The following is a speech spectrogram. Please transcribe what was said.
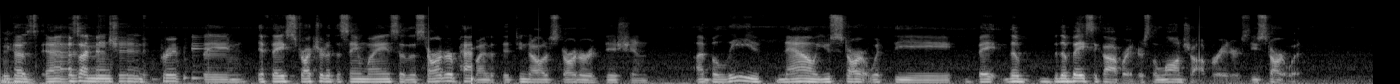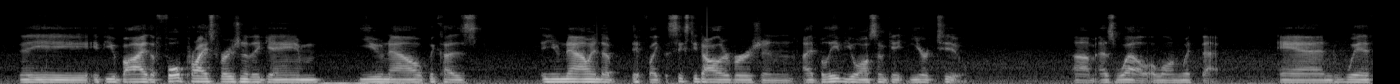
because, as I mentioned previously, if they structured it the same way, so the starter pack by the fifteen dollars starter edition, I believe now you start with the ba- the the basic operators, the launch operators. You start with the if you buy the full price version of the game, you now because you now end up if like the sixty dollar version, I believe you also get year two, um, as well along with that. And with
